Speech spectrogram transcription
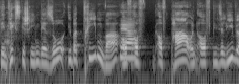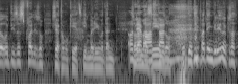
den Text geschrieben, der so übertrieben war ja. auf, auf, auf Paar und auf diese Liebe und dieses volle so. Sie hat okay, jetzt geben wir den und dann und soll er mal sehen. So. Und der Typ hat den gelesen und gesagt,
